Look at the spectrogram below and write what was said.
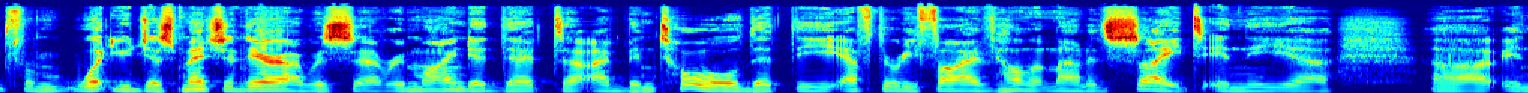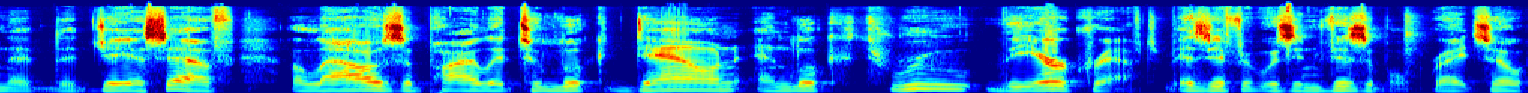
from what you just mentioned there, I was uh, reminded that uh, I've been told that the F-35 helmet-mounted sight in the uh, uh, in the, the JSF allows a pilot to look down and look through the aircraft as if it was invisible, right? So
